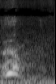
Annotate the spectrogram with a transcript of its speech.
Yeah.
